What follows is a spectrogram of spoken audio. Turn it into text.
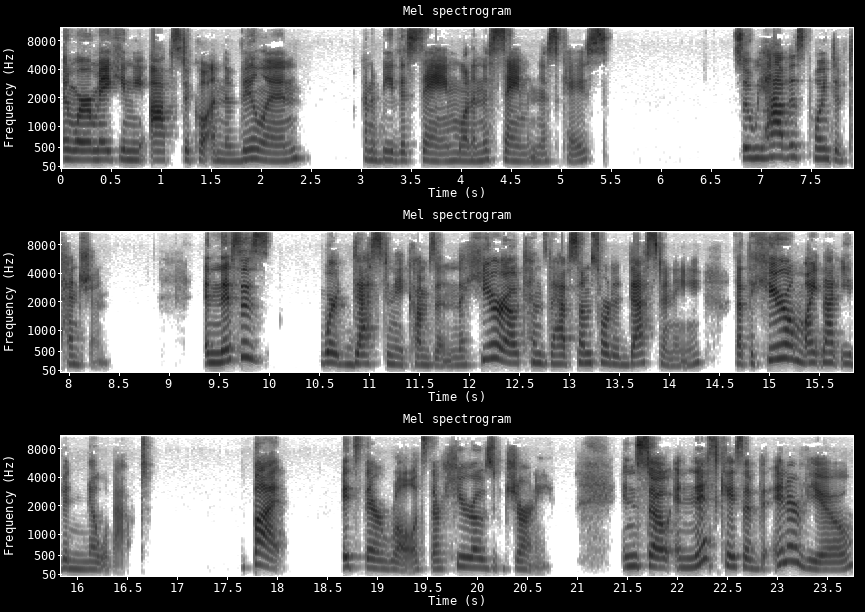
And we're making the obstacle and the villain kind of be the same, one and the same in this case. So we have this point of tension. And this is where destiny comes in. The hero tends to have some sort of destiny that the hero might not even know about. But it's their role, it's their hero's journey. And so, in this case of the interview,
